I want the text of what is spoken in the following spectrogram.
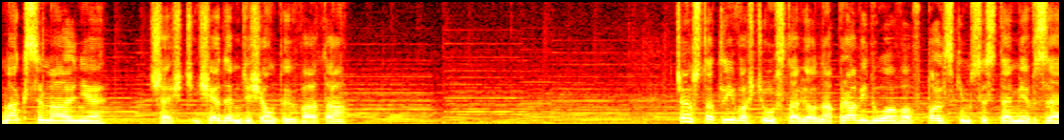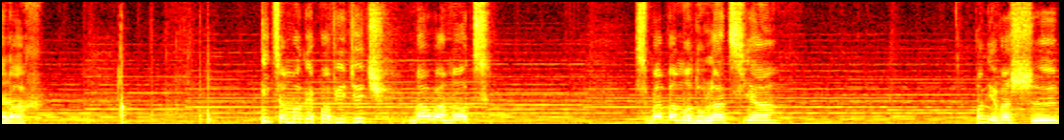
maksymalnie 6,7 W. Częstotliwość ustawiona prawidłowo w polskim systemie w zerach. I co mogę powiedzieć? Mała moc, słaba modulacja, ponieważ y,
